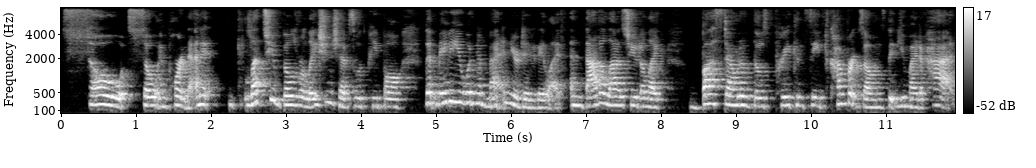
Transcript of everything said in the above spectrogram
so, so important. And it lets you build relationships with people that maybe you wouldn't have met in your day to day life. And that allows you to like bust out of those preconceived comfort zones that you might have had.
